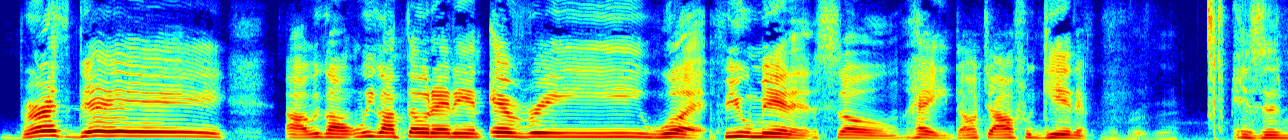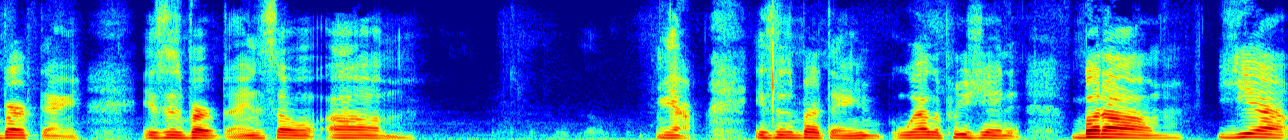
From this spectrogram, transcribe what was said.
birthday uh, we gonna we gonna throw that in every what few minutes so hey don't y'all forget it it's his birthday it's his birthday and so um yeah, it's his birthday. Well appreciated. But um, yeah.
